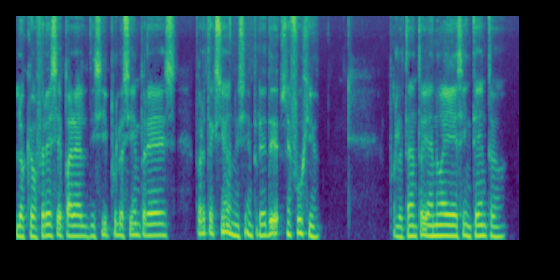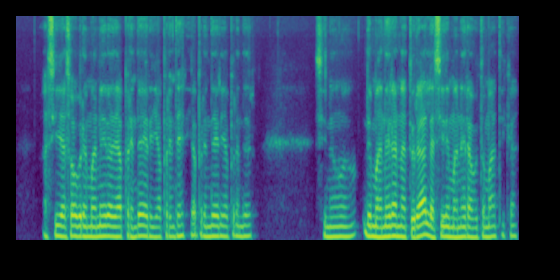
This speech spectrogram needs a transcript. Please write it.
lo que ofrece para el discípulo siempre es protección y siempre es refugio. Por lo tanto, ya no hay ese intento así a sobremanera de aprender y aprender y aprender y aprender, sino de manera natural, así de manera automática.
